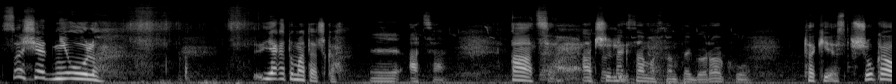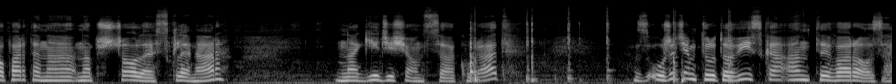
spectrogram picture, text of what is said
Sąsiedni ul. Jaka tu mateczka? Y, Aca. Aca. A Czyli- to tak samo z tamtego roku. Tak jest. Pszczółka oparta na, na pszczole sklenar. Na G10 akurat. Z użyciem trutowiska antywaroza.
